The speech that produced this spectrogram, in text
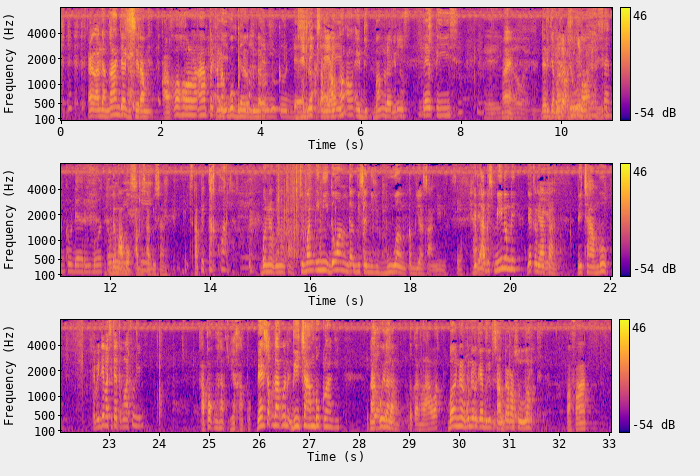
Kayak ladang ganja disiram alkohol lah apa karena gue bener-bener gila sama alkohol edik banget gitu. Lepis. Nah, dari zaman Rasulullah Pesanku dari botol. udah mabok abis-abisan. Tapi takwa. Bener-bener takwa. Cuman ini doang nggak bisa dibuang kebiasaan ini. Jadi abis minum nih dia kelihatan dicambuk. Tapi dia masih tetap ngelakuin. Kapok nggak? Ya kapok. Besok lakuin dicambuk lagi. Itu yang Lakuin tukang, tukang lawak. Bener-bener kayak begitu sampai Rasulullah wafat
